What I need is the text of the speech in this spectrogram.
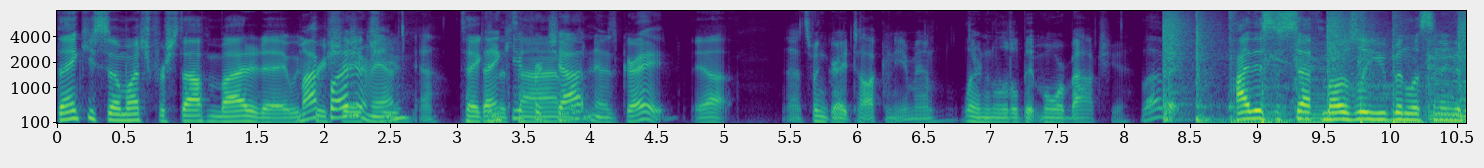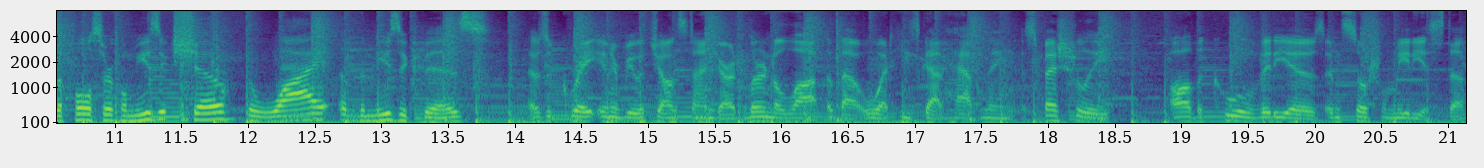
Thank you so much for stopping by today. We My appreciate pleasure, you man. Yeah. taking Thank the you time. for chatting. and- It was great. yeah. It's been great talking to you, man. Learning a little bit more about you. Love it. Hi, this is Seth Mosley. You've been listening to the Full Circle Music Show, the why of the music biz. That was a great interview with Jon Steingard. Learned a lot about what he's got happening, especially all the cool videos and social media stuff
